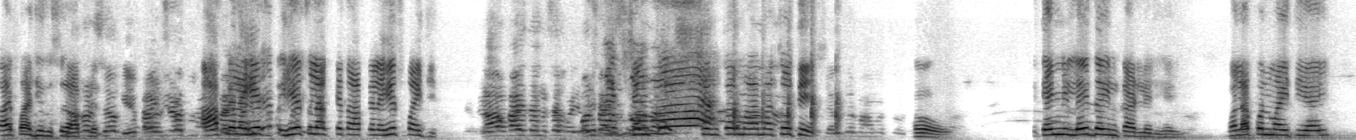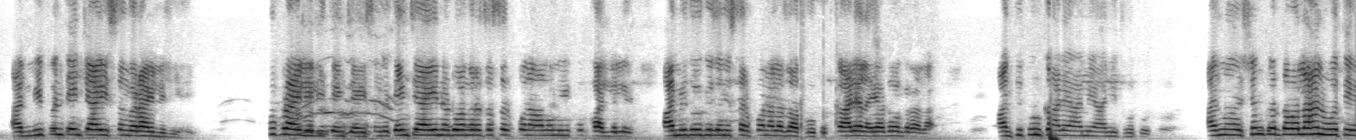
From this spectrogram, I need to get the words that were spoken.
काय पाहिजे दुसरं आपल्याला? नगरसेवक हे पाहिजे का दुसरं आपल्याला हेच हेच लागते तर आपल्याला हेच पाहिजे. नाव काय त्यांचं? कोण पाहिजे? शंकर शंकर मामाचं. हो. त्यांनी लय दैन काढलेली आहे. मला पण माहिती आहे. आणि मी पण त्यांच्या आई संग राहिलेली आहे. खूप राहिलेली त्यांची आई संग. त्यांच्या आईनं डोंगराचं सरपण आणून विकून खाल्लेले आम्ही दोघी जणी सरपणाला जात होतो काड्याला या डोंगराला. आणि तिथून काड्या आम्ही आणत होतो. आणि शंकर तेव्हा लहान होते.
